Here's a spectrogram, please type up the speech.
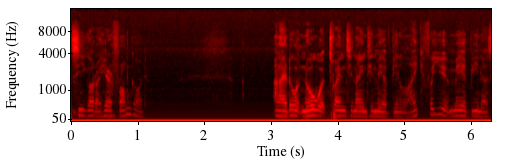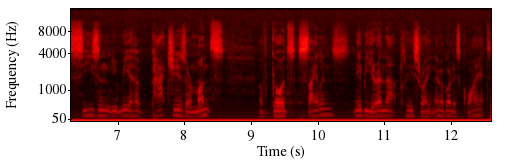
see God or hear from God. And I don't know what 2019 may have been like for you. It may have been a season, you may have patches or months of God's silence. Maybe you're in that place right now God is quiet.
